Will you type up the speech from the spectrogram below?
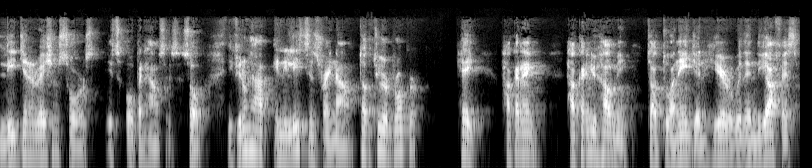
lead generation source is open houses. So if you don't have any listings right now, talk to your broker. Hey, how can I? How can you help me? Talk to an agent here within the office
